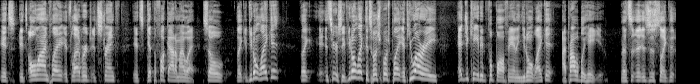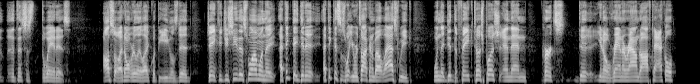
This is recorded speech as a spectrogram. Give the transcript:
It's it's O line play. It's leverage. It's strength. It's get the fuck out of my way. So like, if you don't like it, like it, seriously, if you don't like the tush push play, if you are a educated football fan and you don't like it, I probably hate you. That's it's just like th- th- that's just the way it is. Also, I don't really like what the Eagles did. Jake, did you see this one when they? I think they did it. I think this is what you were talking about last week when they did the fake tush push and then Hurts, did, you know, ran around off tackle.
